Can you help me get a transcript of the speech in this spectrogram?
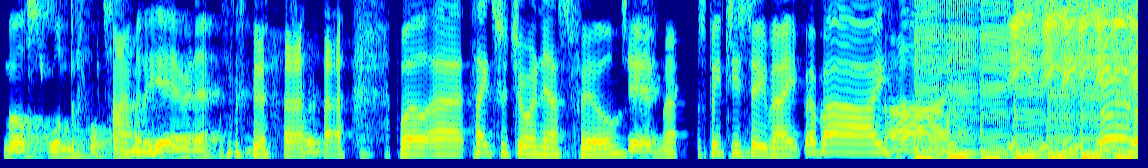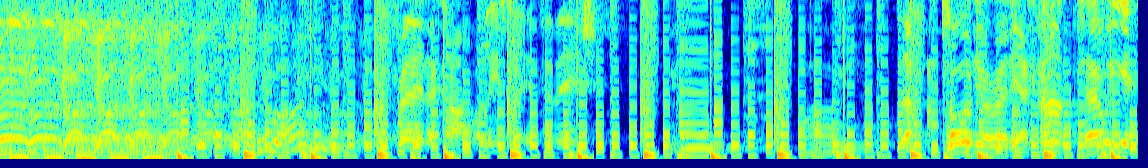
Most wonderful time of the year, isn't it? Well, uh, thanks for joining us, Phil. Cheers, mate. Speak to you soon, mate. Bye bye. Bye. The secret. Who are you? I'm afraid I can't release that information. Look, I told you already, I can't tell you.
